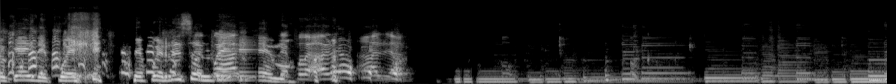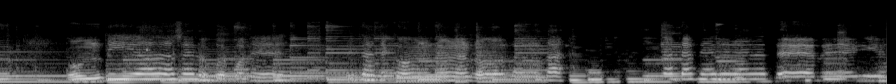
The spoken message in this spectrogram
ok, después, después resolvemos. Después, habla. Un día se lo fue poner, entonces con la roda, tratar de reír,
